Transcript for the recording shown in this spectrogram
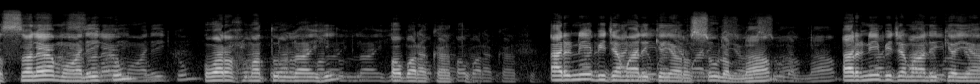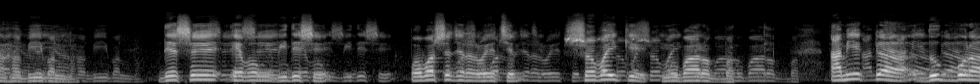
আসসালামু আলাইকুম ওয়া রাহমাতুল্লাহি ওয়া বারাকাতুহু। আরনি বিজামালিকা ইয়া রাসূলুল্লাহ, আরনি বিজামালিকা ইয়া হাবিবাল্লাহ। দেশে এবং বিদেশে প্রবাসে যারা রয়েছেন, সবাইকে মুবারকবাদ। আমি একটা দুঃখবরা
